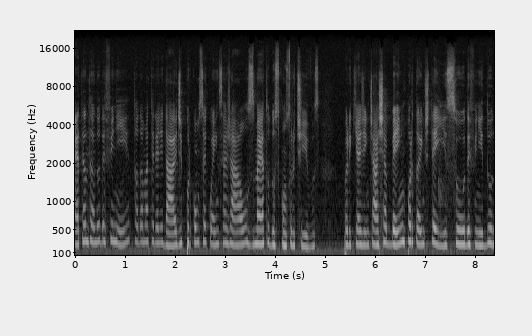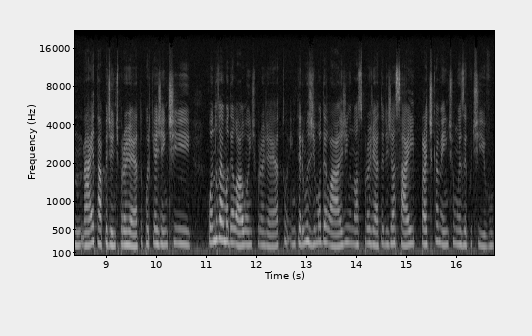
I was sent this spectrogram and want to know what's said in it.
é tentando definir toda a materialidade, por consequência, já os métodos construtivos. Porque a gente acha bem importante ter isso definido na etapa de anteprojeto, porque a gente quando vai modelar o anteprojeto, em termos de modelagem, o nosso projeto ele já sai praticamente um executivo.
